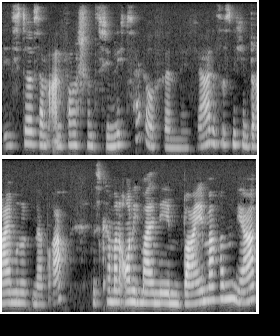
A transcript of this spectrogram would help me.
ist das am Anfang schon ziemlich zeitaufwendig. Ja, das ist nicht in drei Minuten erbracht. Das kann man auch nicht mal nebenbei machen. Ja,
